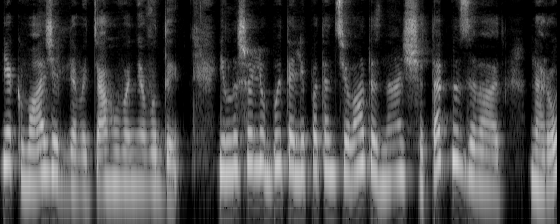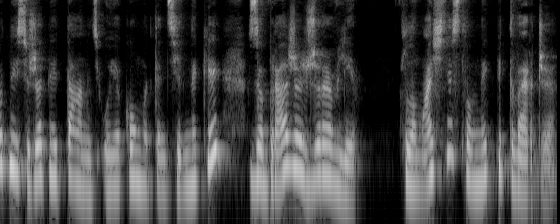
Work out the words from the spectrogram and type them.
як важіль для витягування води. І лише любителі потанцювати знають, що так називають народний сюжетний танець, у якому танцівники зображують журавлів. Тлумачний словник підтверджує,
